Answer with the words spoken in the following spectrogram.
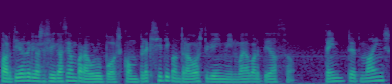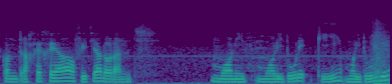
Partidos de clasificación para grupos. Complexity contra Ghost Gaming, vaya partidazo. Tainted Minds contra GGA Oficial Orange. Moni Morituri... ¿Qué? ¿Moriturie?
